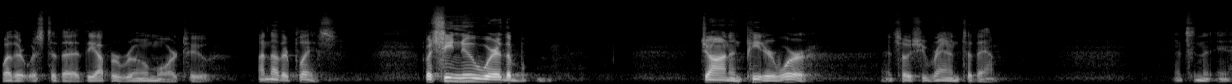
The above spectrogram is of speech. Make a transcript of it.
whether it was to the, the upper room or to another place. But she knew where the John and Peter were, and so she ran to them. It's an,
